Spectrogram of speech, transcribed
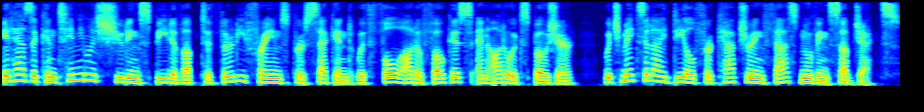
It has a continuous shooting speed of up to 30 frames per second with full autofocus and auto exposure, which makes it ideal for capturing fast-moving subjects.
